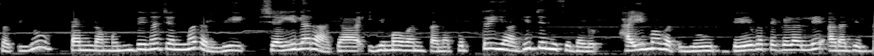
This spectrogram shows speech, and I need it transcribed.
ಸತಿಯು ತನ್ನ ಮುಂದಿನ ಜನ್ಮದಲ್ಲಿ ಶೈಲರಾಜ ಹಿಮವಂತನ ಪುತ್ರಿಯಾಗಿ ಜನಿಸಿದಳು. ಹೈಮವತಿಯು ದೇವತೆಗಳಲ್ಲಿ ಅಡಗಿದ್ದ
